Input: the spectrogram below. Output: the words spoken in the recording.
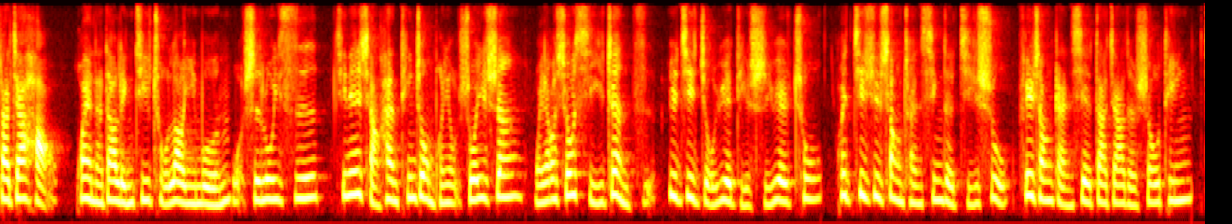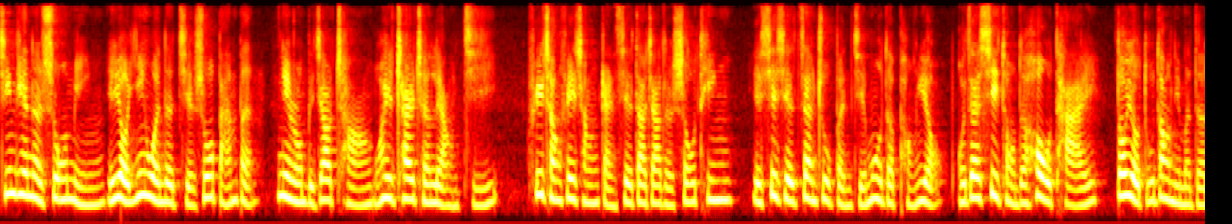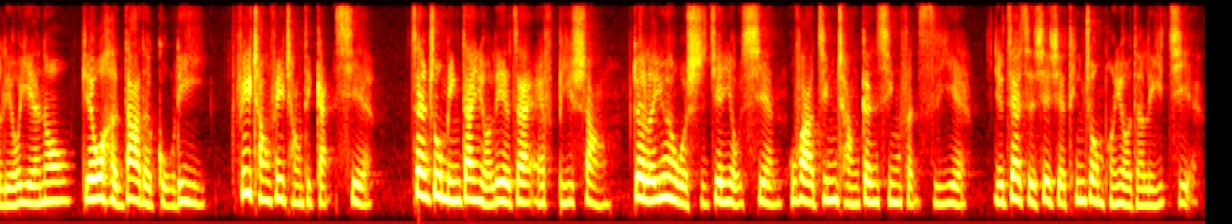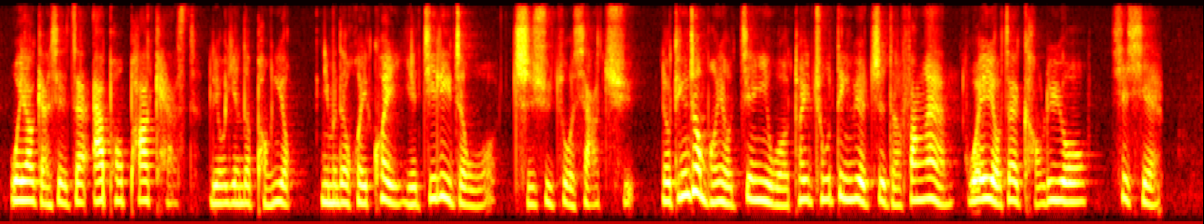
大家好，欢迎来到零基础烙英文，我是路易斯。今天想和听众朋友说一声，我要休息一阵子，预计九月底十月初会继续上传新的集数。非常感谢大家的收听。今天的说明也有英文的解说版本，内容比较长，我会拆成两集。非常非常感谢大家的收听，也谢谢赞助本节目的朋友。我在系统的后台都有读到你们的留言哦，给我很大的鼓励，非常非常的感谢。赞助名单有列在 FB 上。对了，因为我时间有限，无法经常更新粉丝页，也在此谢谢听众朋友的理解。我也要感谢在 Apple Podcast 留言的朋友，你们的回馈也激励着我持续做下去。有听众朋友建议我推出订阅制的方案，我也有在考虑哦。谢谢。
